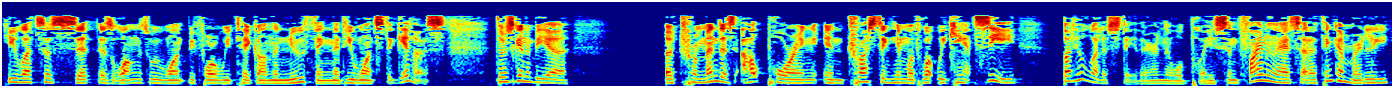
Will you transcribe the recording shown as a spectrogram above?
He lets us sit as long as we want before we take on the new thing that He wants to give us. There's going to be a, a tremendous outpouring in trusting Him with what we can't see, but He'll let us stay there in the old place. And finally I said, I think I'm ready,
